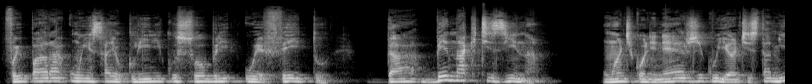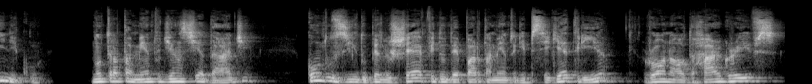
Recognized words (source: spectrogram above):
foi para um ensaio clínico sobre o efeito da benactizina, um anticolinérgico e antihistamínico, no tratamento de ansiedade, conduzido pelo chefe do Departamento de Psiquiatria, Ronald Hargreaves,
